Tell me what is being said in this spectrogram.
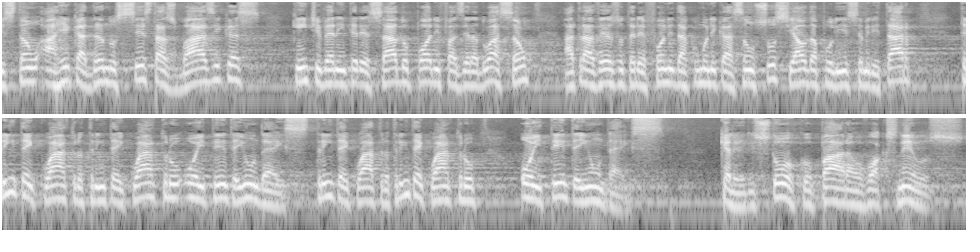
estão arrecadando cestas básicas quem tiver interessado pode fazer a doação através do telefone da comunicação social da Polícia Militar 34 34 81 10 34 34 81 10. Keller Estocco para o Vox News.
